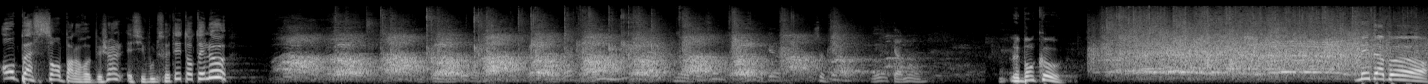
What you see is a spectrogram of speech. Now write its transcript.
en passant par le repêchage, et si vous le souhaitez, tentez-le Le Banco. Mais d'abord,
